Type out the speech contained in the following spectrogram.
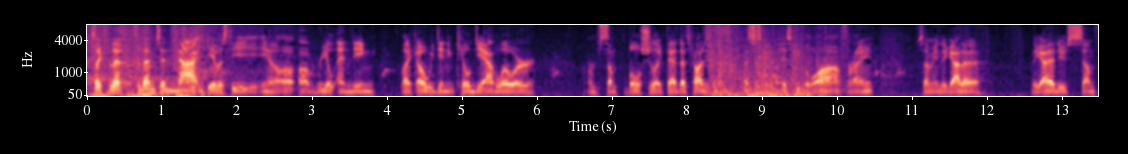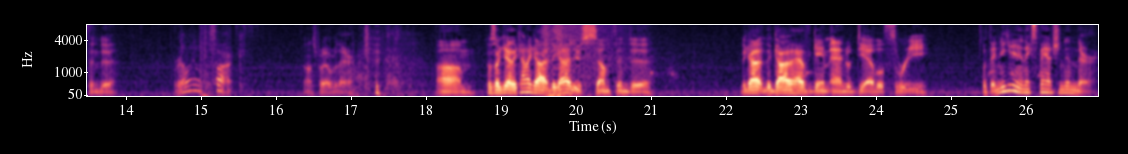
it's like for them for them to not give us the you know a, a real ending like oh we didn't kill Diablo or or some bullshit like that. That's probably just gonna that's just gonna piss people off, right? So I mean they gotta they gotta do something to really what the fuck? Oh, it's probably over there. um, I was like yeah they kind of got they gotta do something to they got they gotta have the game end with Diablo three, but they need an expansion in there.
